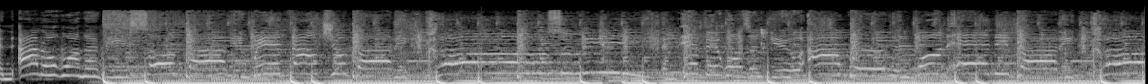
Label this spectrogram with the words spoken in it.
And I don't wanna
